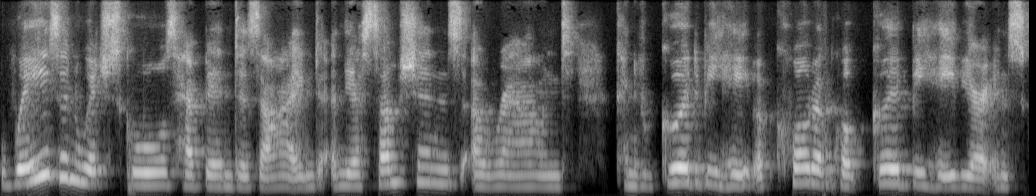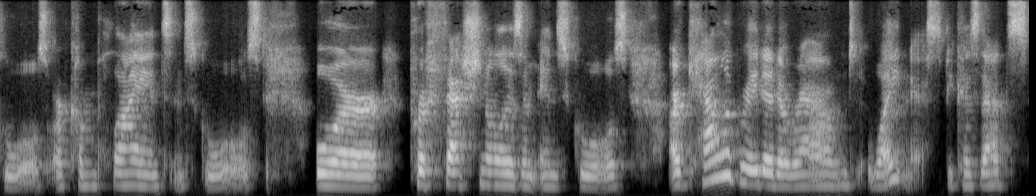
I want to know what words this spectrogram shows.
ways in which schools have been designed and the assumptions around kind of good behavior, quote unquote, good behavior in schools or compliance in schools or professionalism in schools are calibrated around whiteness because that's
